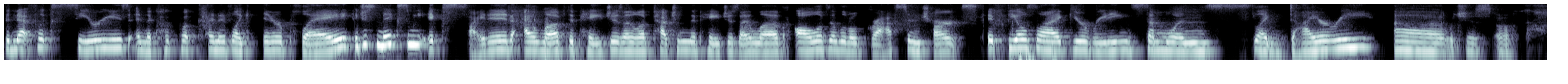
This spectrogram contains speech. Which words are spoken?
the netflix series and the cookbook kind of like interplay it just makes me excited. I love the pages. I love touching the pages. I love all of the little graphs and charts. It feels like you're reading someone's like diary uh which is oh god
